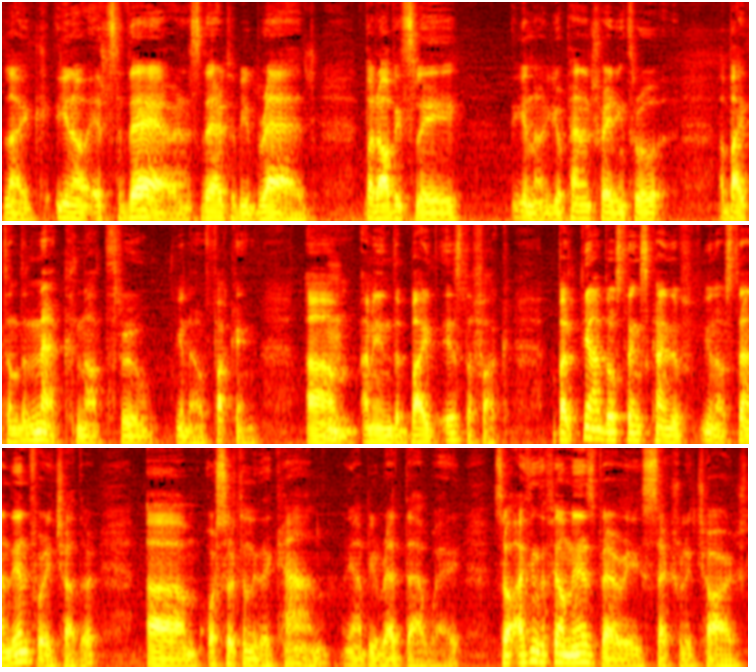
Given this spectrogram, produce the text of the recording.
Like, you know, it's there and it's there to be read, but obviously, you know, you're penetrating through a bite on the neck, not through, you know, fucking. Um, I mean, the bite is the fuck. But yeah, those things kind of, you know, stand in for each other, um, or certainly they can, yeah, be read that way. So I think the film is very sexually charged,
